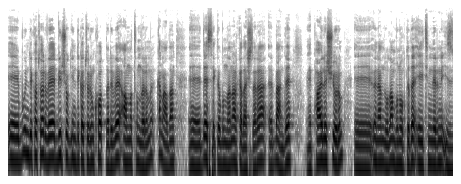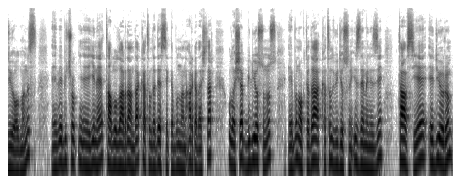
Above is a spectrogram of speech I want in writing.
E, bu indikatör ve birçok indikatörün kodları ve anlatımlarımı kanaldan e, destekle bulunan arkadaşlara ben de paylaşıyorum. Önemli olan bu noktada eğitimlerini izliyor olmanız ve birçok yine tablolardan da katılda destekle bulunan arkadaşlar ulaşabiliyorsunuz. Bu noktada katıl videosunu izlemenizi tavsiye ediyorum.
